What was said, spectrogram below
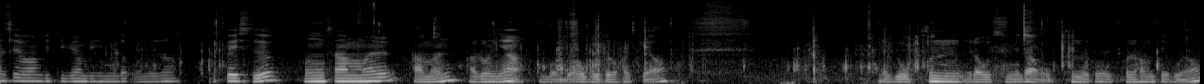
안녕하세요. 한비TV 한비입니다. 오늘은 페이스 홍삼을 담은 아로니아 한번 먹어보도록 할게요. 여기 오픈이라고 있습니다. 오픈으로 오픈을 하면 되고요.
